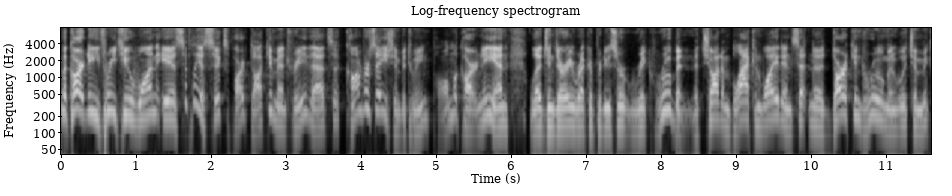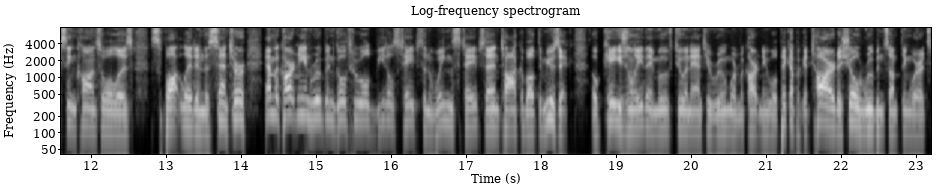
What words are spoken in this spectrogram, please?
McCartney 321 is simply a six part documentary that's a conversation between Paul McCartney and legendary record producer Rick Rubin. It's shot in black and white and set in a darkened room in which a mixing console is spotlit in the center. And McCartney and Rubin go through old Beatles tapes and Wings tapes and talk about the music. Occasionally, they move to an ante room where McCartney will pick up a guitar to show Rubin something where it's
